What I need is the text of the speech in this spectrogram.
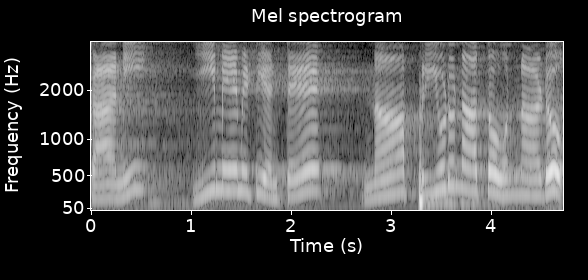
కానీ ఈమెమిటి అంటే నా ప్రియుడు నాతో ఉన్నాడు.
